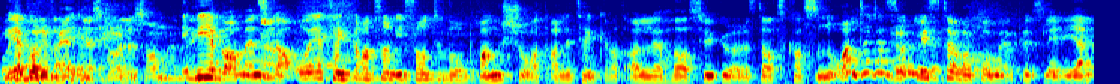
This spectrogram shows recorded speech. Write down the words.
Og Vi er bare mennesker, alle sammen. Vi er bare mennesker, Ja. og jeg tenker at sånn i forhold til vår bransje, og at alle tenker at alle har sugerør i statskassen, og alt det som Ja, har Listhaug holder på med plutselig igjen,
